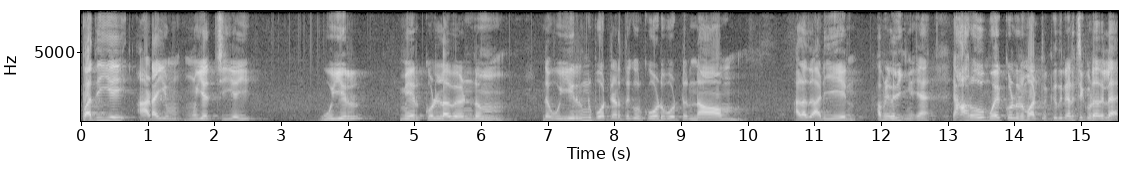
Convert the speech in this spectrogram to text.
பதியை அடையும் முயற்சியை உயிர் மேற்கொள்ள வேண்டும். இந்த உயிர்னு போட்ட இடத்துக்கு ஒரு கோடு போட்டு நாம் அல்லது அடியேன் அப்படின்னு எழுதிக்கங்க. ஏன்? யாரோ மேற்கொள்ளணும் மாட்டிருக்குதுன்னு நினச்சிக்கூடாதுல்ல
